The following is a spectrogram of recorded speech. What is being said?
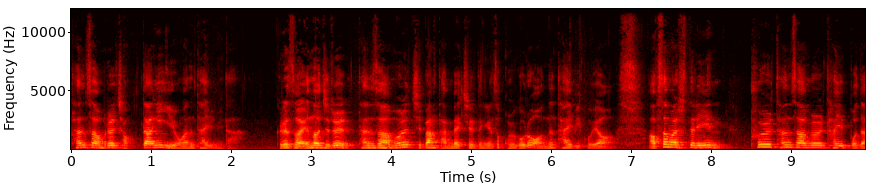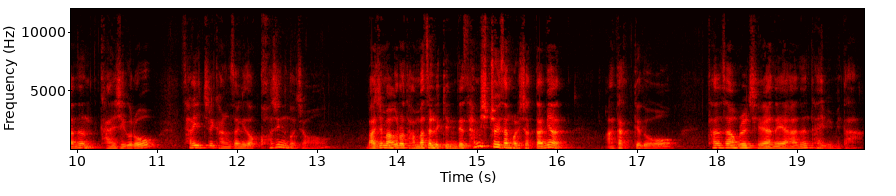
탄수화물을 적당히 이용하는 타입입니다. 그래서 에너지를 탄수화물, 지방, 단백질 등에서 골고루 얻는 타입이고요. 앞서 말씀드린 풀 탄수화물 타입보다는 간식으로 살이 찔 가능성이 더 커진 거죠. 마지막으로 단맛을 느끼는데 30초 이상 걸리셨다면 안타깝게도 탄수화물을 제한해야 하는 타입입니다.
